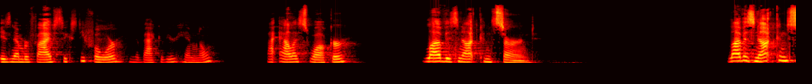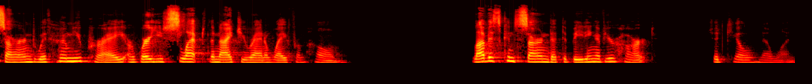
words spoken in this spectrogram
is number 564 in the back of your hymnal by Alice Walker. Love is not concerned. Love is not concerned with whom you pray or where you slept the night you ran away from home. Love is concerned that the beating of your heart should kill no one.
